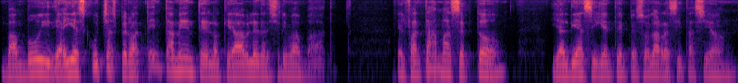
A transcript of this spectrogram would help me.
bambú y de ahí escuchas pero atentamente lo que hable del Srimad Bhavatam. El fantasma aceptó y al día siguiente empezó la recitación.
